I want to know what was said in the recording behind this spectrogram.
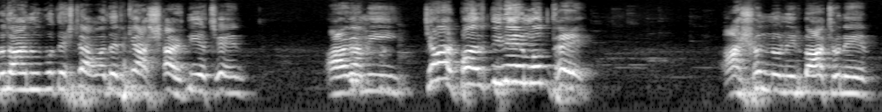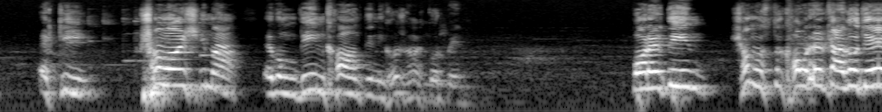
প্রধান উপদেষ্টা আমাদেরকে আশ্বাস দিয়েছেন, আগামী চার পাঁচ দিনের মধ্যে আসন্ন নির্বাচনের একটি সময়সীমা এবং দিনক্ষণ তিনি ঘোষণা করবেন। পরের দিন সমস্ত খবরের কাগজে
